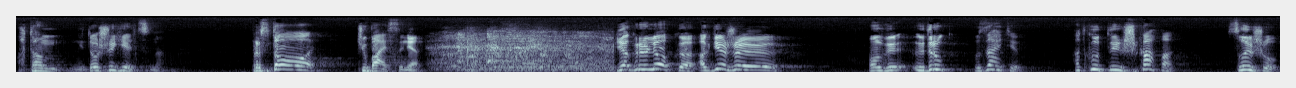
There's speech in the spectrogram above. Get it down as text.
а там не то, что Ельцина, простого Чубайса нет. Я говорю, Левка, а где же... Он говорит, и вдруг, вы знаете, откуда из шкафа слышу,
